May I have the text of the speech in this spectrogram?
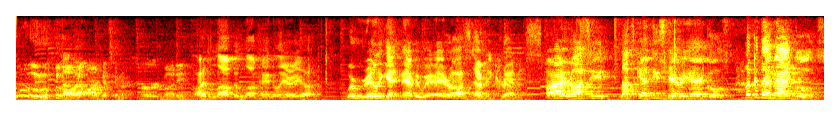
Ooh. Oh, that armpit's gonna hurt, buddy. I love the love handle area. We're really getting everywhere, eh, Ross? Every crevice. All right, Rossi, let's get these hairy ankles. Look at them ankles.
